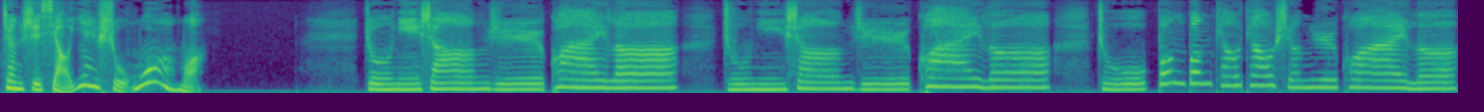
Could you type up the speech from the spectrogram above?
正是小鼹鼠默默。祝你生日快乐！祝你生日快乐！祝蹦蹦跳跳生日快乐！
